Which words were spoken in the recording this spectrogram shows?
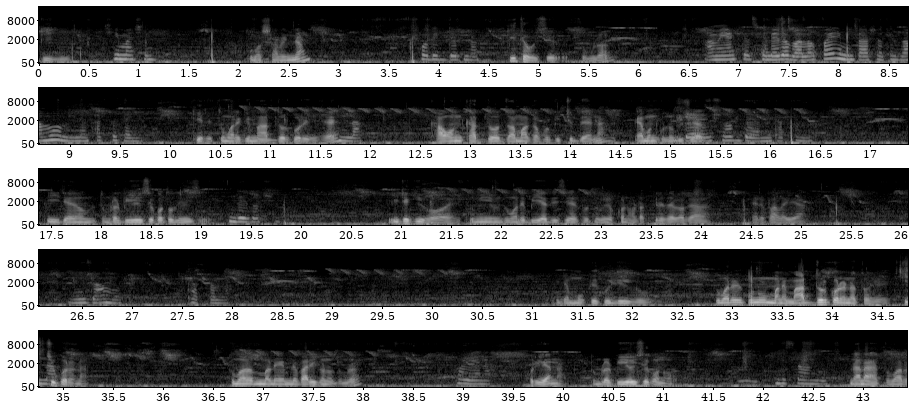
কি? সীমা সিং তোমার স্বামীর নাম? প্রদীপ দেবনাথ। কীতে হয়েছে তোমরা? আমি একটা ছেলেরা ভালো পাই আমি তার সাথে যাব আমি না থাকতে চাই না। কে রে তোমার কি মারধর করে হ্যাঁ? না। খাওয়ান খাদ্য জামা কাপড় কিছু দেয় না? এমন কোনো বিষয় আছে? সব দেয় আমি থাকতাম না। এইটা তোমরা বিয়ে হয়েছে কতদিন হয়েছে? দুই বছর। এইটা কি হয়? তুমি তোমার বিয়া দিছে এরপর তুমি এখন হঠাৎ করে যাবা গা এটা পালাইয়া? আমি যাব থাকতাম না। এটা মুখে কইলেই তোমার কোনো মানে মারধর করে না তো হে? কিচ্ছু। করে না? তোমার মানে এমনি বাড়ি কোনো তোমরা? হরিয়ানা। তোমরা বিয়ে হয়েছে কোনো? না না তোমার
